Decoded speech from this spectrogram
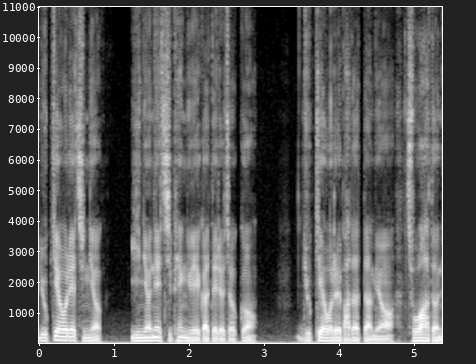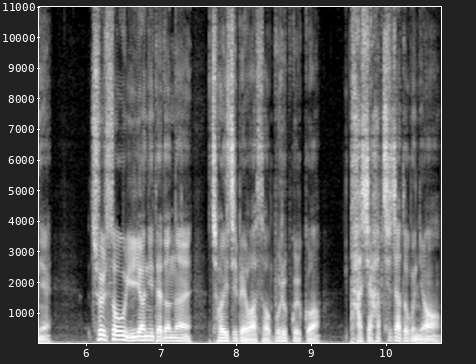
6개월의 징역, 2년의 집행유예가 때려졌고 6개월을 받았다며 좋아하더니 출소 후 1년이 되던 날 저희 집에 와서 무릎 꿇고 다시 합치자더군요.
